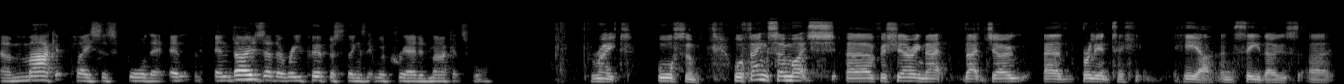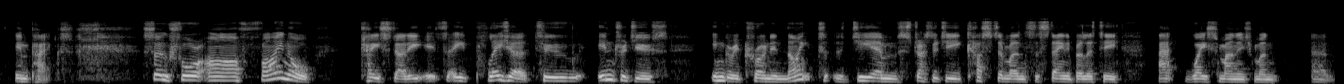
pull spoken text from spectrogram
uh, marketplaces for that? And, and those are the repurposed things that we've created markets for. Great. Awesome. Well, thanks so much uh, for sharing that, that Joe. Uh, brilliant to he hear and see those uh, impacts. So for our final case study, it's a pleasure to introduce Ingrid Cronin Knight, GM Strategy, Customer and Sustainability at Waste Management um,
